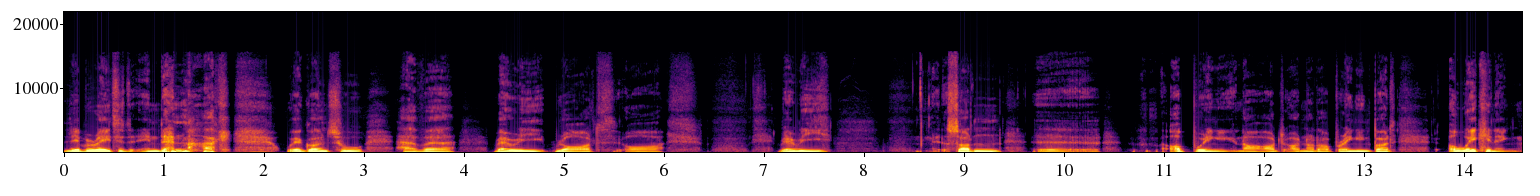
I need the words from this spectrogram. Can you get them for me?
liberated in Denmark, we're going to have a very broad or very sudden uh, upbringing, no, or not upbringing, but awakening.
